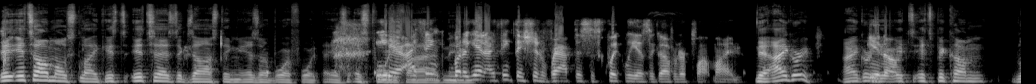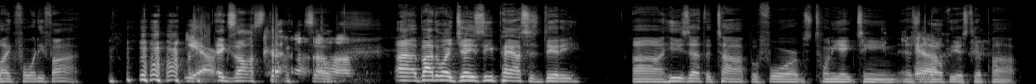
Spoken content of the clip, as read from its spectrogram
It, it's almost like it's it's as exhausting as our boy for as, as 45, Yeah, I think, man. but again, I think they should wrap this as quickly as the governor plot line. yeah, I agree. I agree. You know. it's it's become like 45. Yeah. exhausting. So, Uh-huh. uh, by the way, Jay Z passes Diddy. Uh, he's at the top of Forbes 2018 as the wealthiest hip hop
